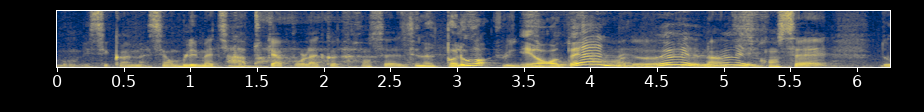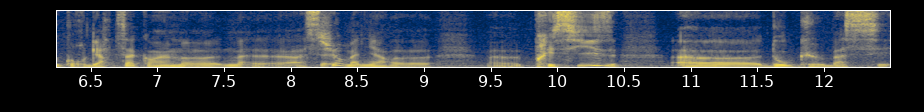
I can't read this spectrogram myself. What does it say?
bon, mais c'est quand même assez emblématique ah en tout bah, cas pour la côte française. C'est notre poids lourd plus et européenne. De, l'indice français. Donc on regarde ça quand même assez, de manière précise. Euh, donc, euh, bah, c'est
